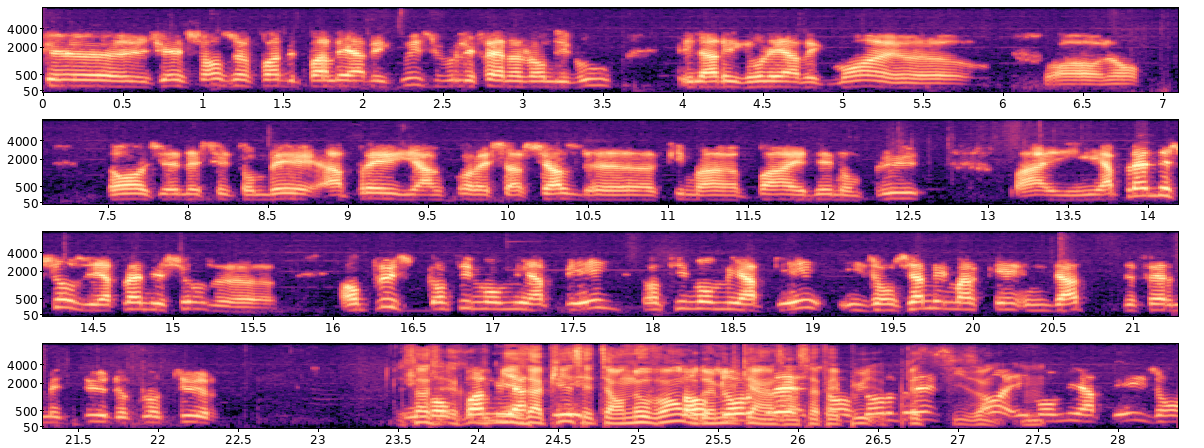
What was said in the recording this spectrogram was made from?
que j'ai chance une fois de parler avec lui. Je voulais faire un rendez-vous. Il a rigolé avec moi. euh, oh non. Non, j'ai laissé tomber. Après, il y a encore Charles euh, qui m'a pas aidé non plus. Bah, il y a plein de choses. Il y a plein de choses. euh, en plus, quand ils m'ont mis à pied, quand ils m'ont mis à pied, ils n'ont jamais marqué une date de fermeture, de clôture. Ils Ça, pas mis à pied, c'était en novembre Sans 2015. ordre, hein, ça fait plus presque 6 ans. Non, ils Mm. m'ont mis à pied, ils ont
